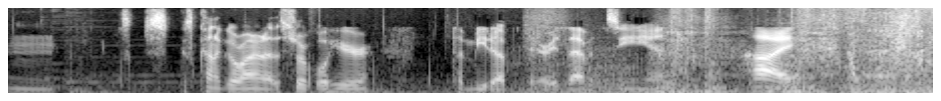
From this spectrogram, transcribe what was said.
Hmm. Let's just, kind of go around in a circle here to meet up areas I haven't seen yet. Hi.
